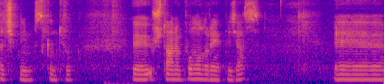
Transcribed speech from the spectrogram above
Açıklayayım sıkıntı yok. 3 tane Pomodoro yapacağız. Ee,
